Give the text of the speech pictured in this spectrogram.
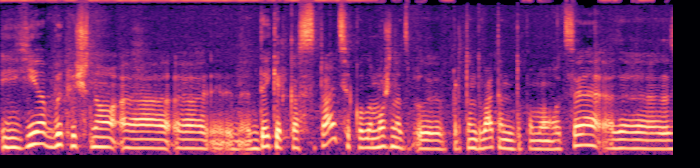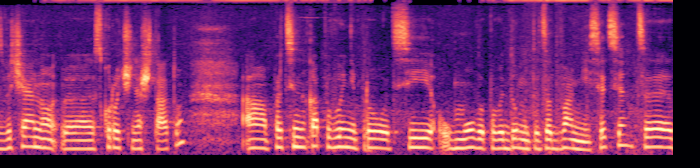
Є виключно е, е, декілька ситуацій, коли можна е, претендувати на допомогу. Це, е, звичайно, е, скорочення штату. Працівника повинні про ці умови повідомити за два місяці. Це,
